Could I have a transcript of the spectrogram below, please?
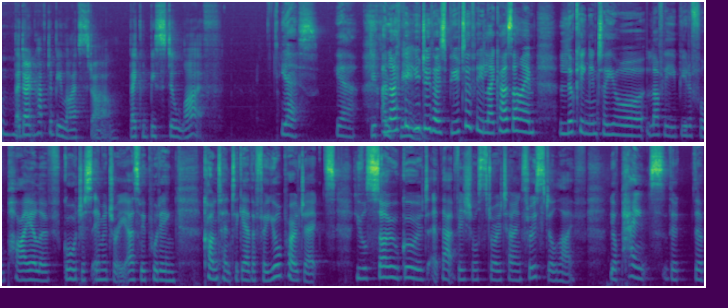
Mm-hmm. They don't have to be lifestyle. They could be still life. Yes. Yeah. Different and I think you do those beautifully. Like as I'm looking into your lovely, beautiful pile of gorgeous imagery as we're putting content together for your projects, you're so good at that visual storytelling through still life. Your paints, the the,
